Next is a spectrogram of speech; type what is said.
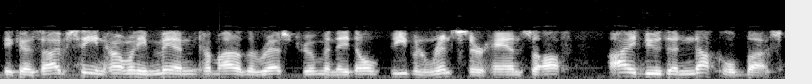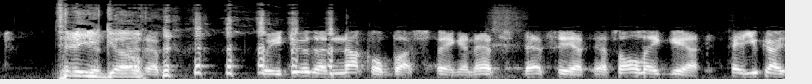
because I've seen how many men come out of the restroom and they don't even rinse their hands off. I do the knuckle bust. There you go. kind of- we do the knuckle bust thing, and that's that's it. That's all they get. Hey, you guys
